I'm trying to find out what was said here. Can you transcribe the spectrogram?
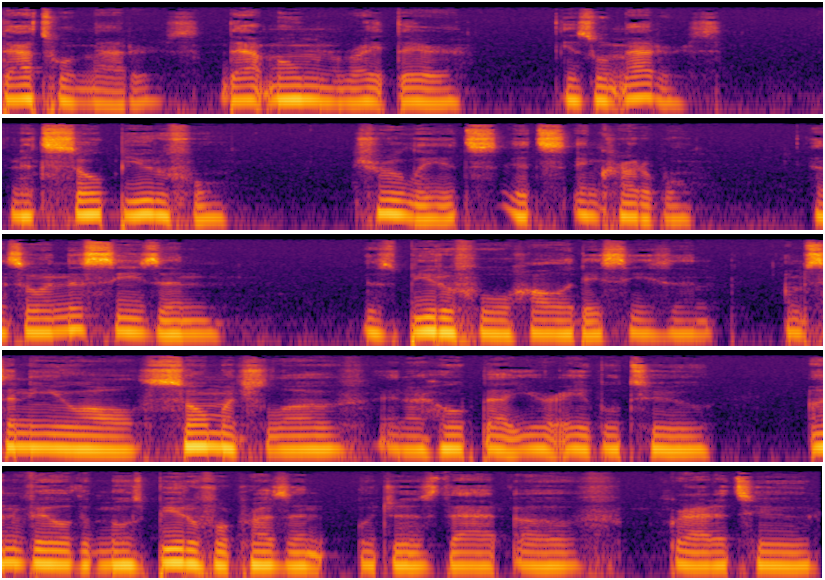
that's what matters. That moment right there is what matters. And it's so beautiful. Truly, it's it's incredible. And so in this season, this beautiful holiday season, I'm sending you all so much love, and I hope that you're able to unveil the most beautiful present, which is that of gratitude,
